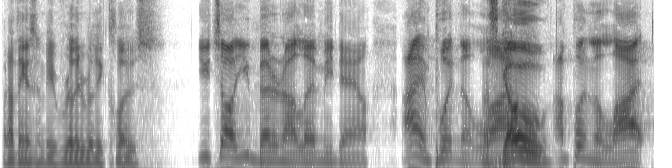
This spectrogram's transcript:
but I think it's going to be really really close. Utah, you better not let me down. I am putting a lot. Let's go. I'm putting a lot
